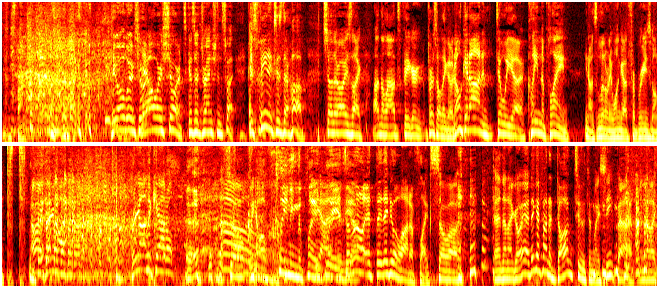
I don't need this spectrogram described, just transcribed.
Yeah, it's fun. they all wear shorts. They all wear shorts because they're drenched in sweat. Because Phoenix is their hub. So they're always like on the loudspeaker. First of all, they go, don't get on until we uh, clean the plane. You know, it's literally one guy with Febreze going, all right, bring 'em on. Bring on the cattle. so we all cleaning the plane. yeah, please. it's a little. It, they, they do a lot of flights. So, uh, and then I go, hey, I think I found a dog tooth in my seat back. And they're like,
